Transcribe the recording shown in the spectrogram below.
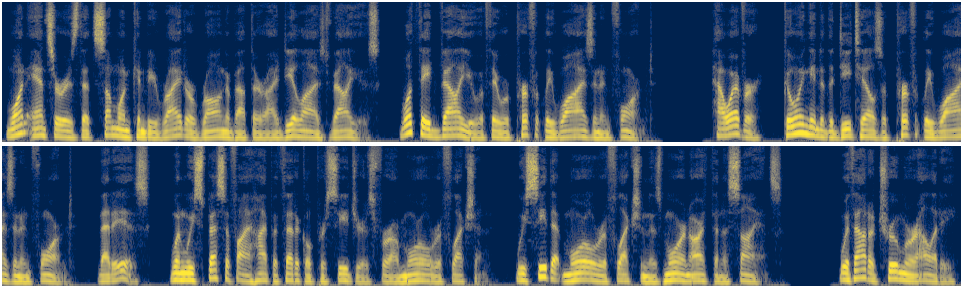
One answer is that someone can be right or wrong about their idealized values, what they'd value if they were perfectly wise and informed. However, going into the details of perfectly wise and informed, that is, when we specify hypothetical procedures for our moral reflection, we see that moral reflection is more an art than a science. Without a true morality,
